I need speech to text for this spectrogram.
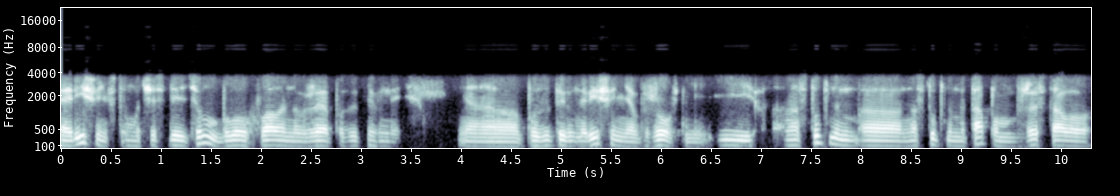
е, рішень, в тому числі і цьому було ухвалено вже позитивний. Е, позитивне рішення в жовтні, і наступним е, наступним етапом вже стало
